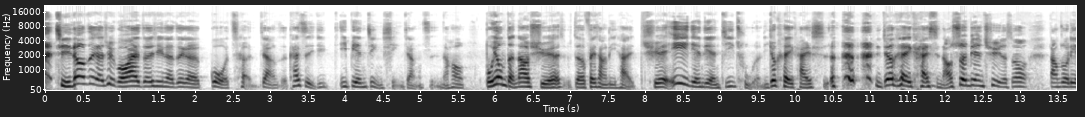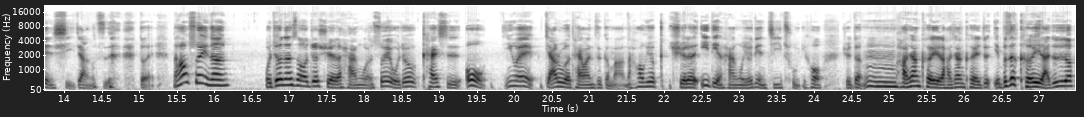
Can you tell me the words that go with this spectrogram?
启动这个去国外追星的这个过程，这样子开始已经一边进行这样子，然后不用等到学的非常厉害，学一点点基础了，你就可以开始，你就可以开始，然后顺便去的时候当做练习这样子，对，然后所以呢，我就那时候就学了韩文，所以我就开始哦，因为加入了台湾这个嘛，然后又学了一点韩文，有点基础以后，觉得嗯好像可以了，好像可以，就也不是可以啦，就是说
